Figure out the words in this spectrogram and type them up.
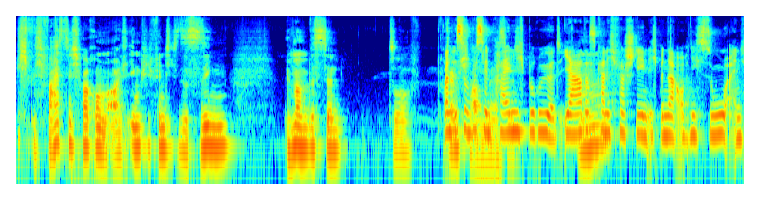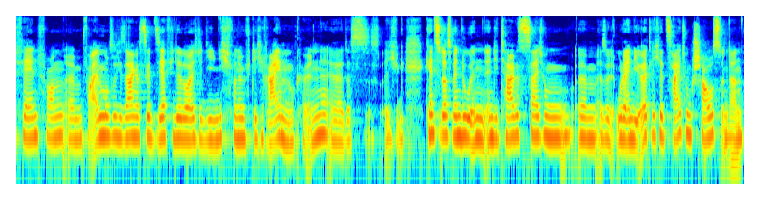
Ich, ich weiß nicht warum, aber ich, irgendwie finde ich dieses Singen immer ein bisschen so. Man ist so ein bisschen peinlich berührt. Ja, das kann ich verstehen. Ich bin da auch nicht so ein Fan von. Ähm, vor allem muss ich sagen, es gibt sehr viele Leute, die nicht vernünftig reimen können. Äh, das ist, ich, kennst du das, wenn du in, in die Tageszeitung ähm, also, oder in die örtliche Zeitung schaust und dann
